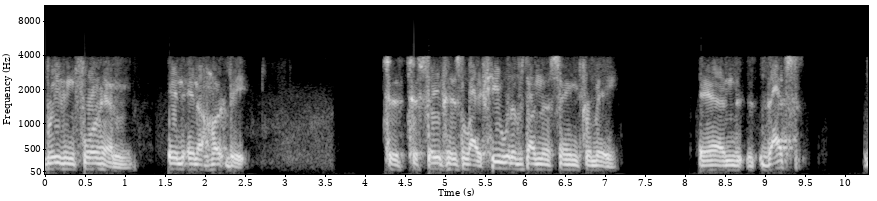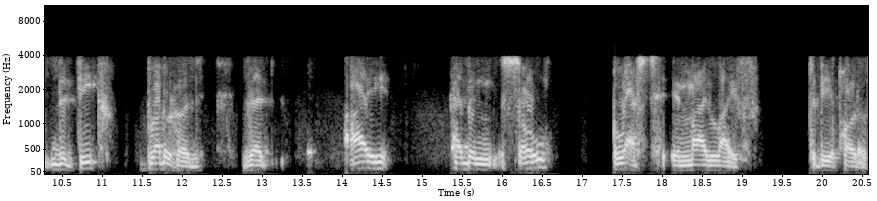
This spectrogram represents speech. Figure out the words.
breathing for him in, in a heartbeat to to save his life. He would have done the same for me. And that's the deep brotherhood that I have been so blessed in my life to be a part of.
